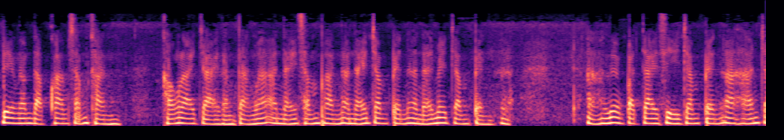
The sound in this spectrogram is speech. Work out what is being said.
เรียงลำดับความสำคัญของรายจ่ายต่างๆ ว่าอันไหนสัมพันธ์ อันไหนจำเป็น อันไหนไม่จำเป็นเรื่องปัจจัยสี่จำเป็นอาหารจ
